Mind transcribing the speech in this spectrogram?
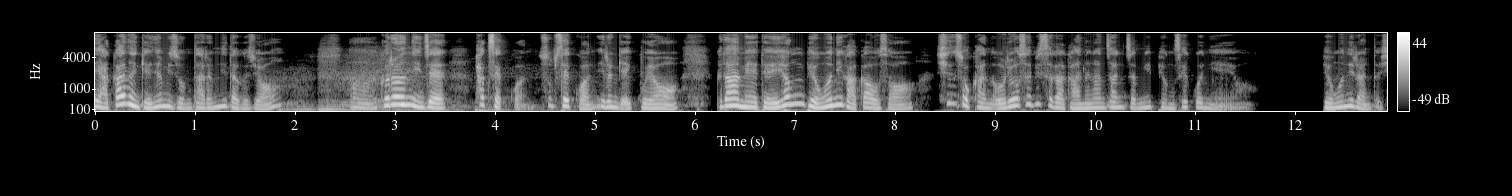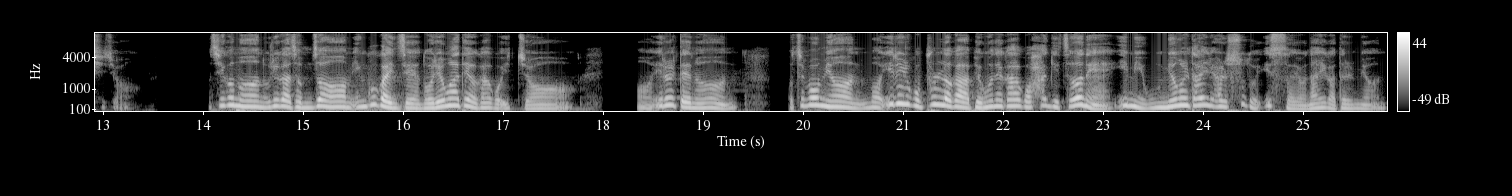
약간은 개념이 좀 다릅니다. 그죠? 어, 그런 이제 팍세권, 숲세권 이런 게 있고요. 그 다음에 대형 병원이 가까워서 신속한 의료 서비스가 가능한 장점이 병세권이에요. 병원이란 뜻이죠. 지금은 우리가 점점 인구가 이제 노령화되어 가고 있죠. 어, 이럴 때는 어찌 보면 뭐 119 불러가 병원에 가고 하기 전에 이미 운명을 달리할 수도 있어요. 나이가 들면.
